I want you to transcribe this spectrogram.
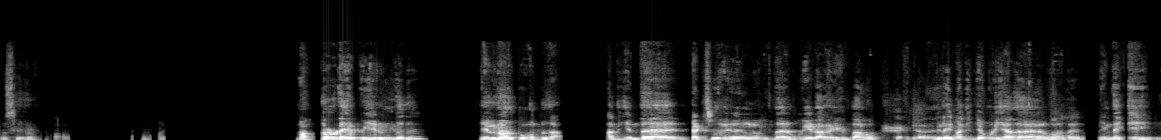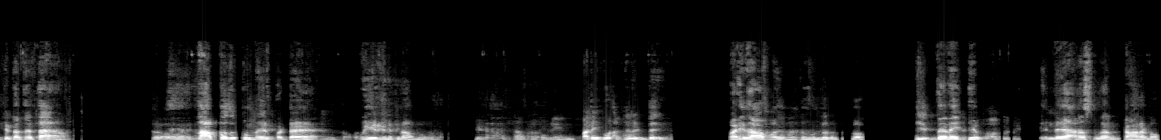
விஷயம். மக்களுடைய உயிர் என்பது எல்லோருக்கும் ஒன்றுதான். அது எந்த கட்சி உயிராக இருந்தாலும் விலை மதிக்க முடியாத ஒன்று. இன்றைக்கு கிட்டத்தட்ட நாற்பதுக்கும் மேற்பட்ட உயிர்களுக்கு நாம் பலி கொடுத்து விட்டு பரிதாபம் இருந்து கொண்டிருக்கிறோம். இத்தனைக்கும் இந்த அரசுதான் காரணம்.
